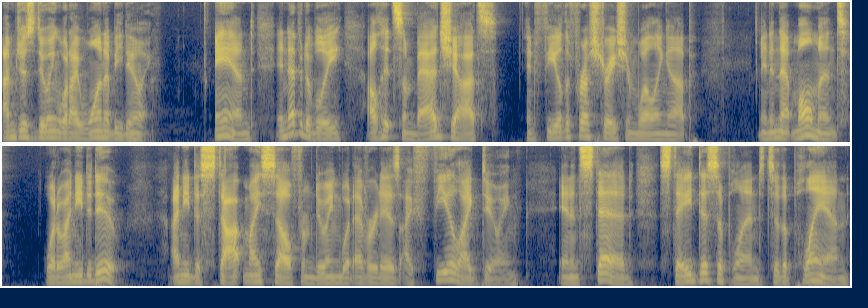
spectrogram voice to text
I'm just doing what I want to be doing. And inevitably, I'll hit some bad shots and feel the frustration welling up. And in that moment, what do I need to do? I need to stop myself from doing whatever it is I feel like doing and instead stay disciplined to the plan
